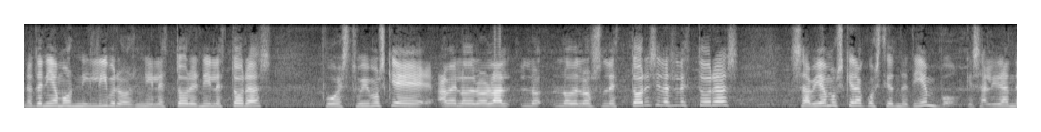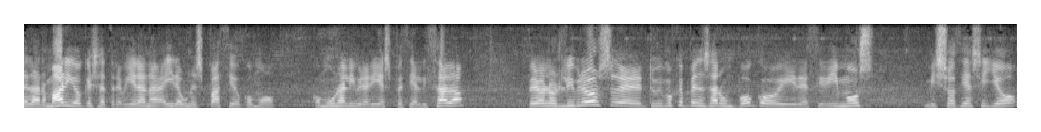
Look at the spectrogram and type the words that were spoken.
no teníamos ni libros, ni lectores, ni lectoras, pues tuvimos que, a ver, lo de, lo de los lectores y las lectoras sabíamos que era cuestión de tiempo, que salieran del armario, que se atrevieran a ir a un espacio como, como una librería especializada, pero los libros eh, tuvimos que pensar un poco y decidimos mis socias y yo,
